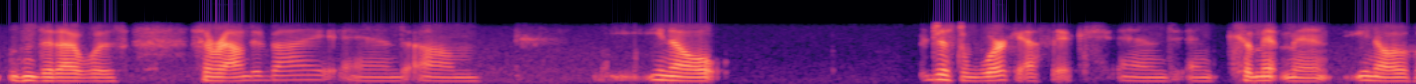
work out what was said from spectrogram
that I was surrounded by, and um, you know, just work ethic and and commitment. You know,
